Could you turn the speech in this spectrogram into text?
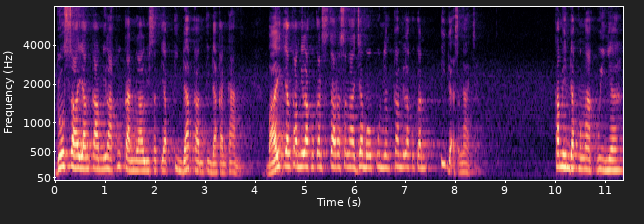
dosa yang kami lakukan melalui setiap tindakan-tindakan kami. Baik yang kami lakukan secara sengaja maupun yang kami lakukan tidak sengaja. Kami hendak mengakuinya,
